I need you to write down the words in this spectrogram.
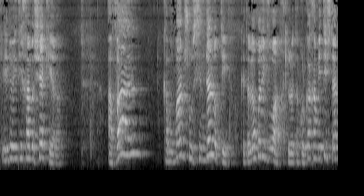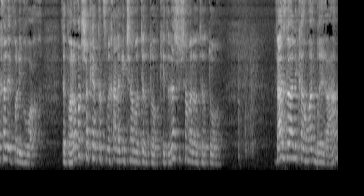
כאילו הייתי חי בשקר. אבל, כמובן שהוא סינדל אותי, כי אתה לא יכול לברוח, כאילו אתה כל כך אמיתי שאתה אין לך לאיפה לברוח. אתה כבר לא יכול לשקר את עצמך להגיד שם יותר טוב, כי אתה יודע ששם לא יותר טוב. ואז לא היה לי כמובן ברירה,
